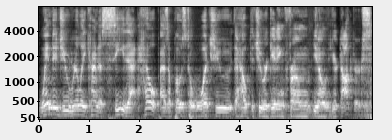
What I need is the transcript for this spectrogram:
when did you really kind of see that help as opposed to what you the help that you were getting from you know your doctors?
